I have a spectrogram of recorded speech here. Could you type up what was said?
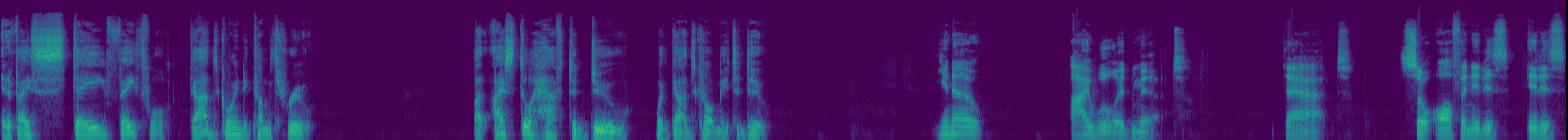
and if I stay faithful, God's going to come through. But I still have to do what God's called me to do. You know, I will admit that so often it is it is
